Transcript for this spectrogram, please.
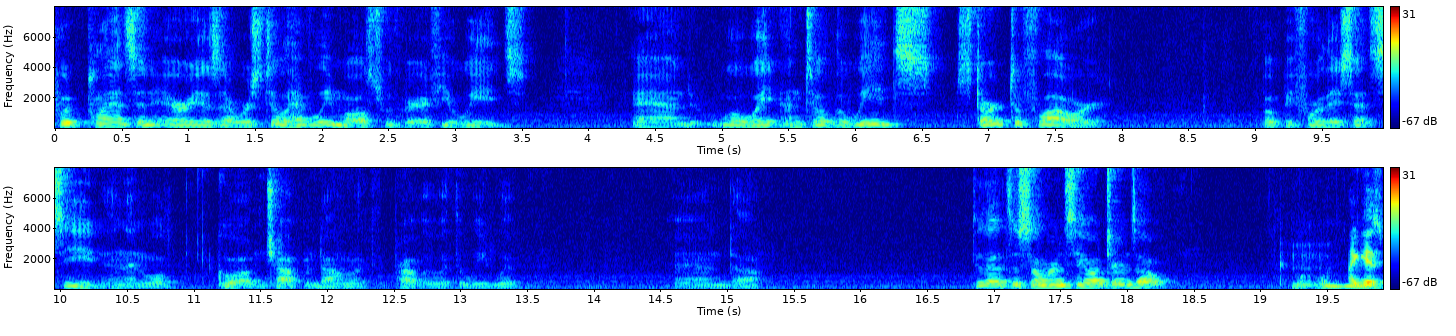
put plants in areas that were still heavily mulched with very few weeds, and we'll wait until the weeds start to flower, but before they set seed, and then we'll go out and chop them down with probably with the weed whip, and uh, do that this summer and see how it turns out. I guess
